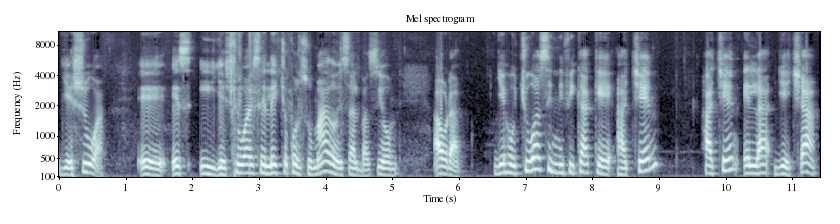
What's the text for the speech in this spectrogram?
Yeshua. Eh, es, y Yeshua es el hecho consumado de salvación. Ahora, Yehoshua significa que Hachen, Hachen es la Yeshá,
